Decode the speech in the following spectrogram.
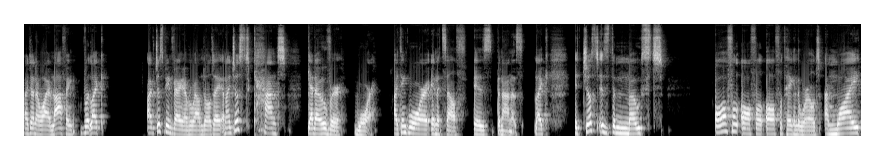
I don't know why I'm laughing, but like I've just been very overwhelmed all day and I just can't get over war. I think war in itself is bananas. Like it just is the most awful, awful, awful thing in the world, and why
